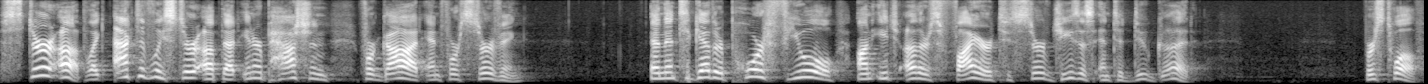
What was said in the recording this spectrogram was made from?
stir up, like actively stir up that inner passion for God and for serving. And then together pour fuel on each other's fire to serve Jesus and to do good. Verse 12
